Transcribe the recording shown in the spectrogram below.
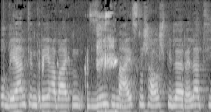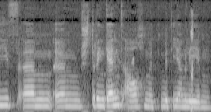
während den Dreharbeiten sind die meisten Schauspieler relativ ähm, ähm, stringent auch mit, mit ihrem Leben.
